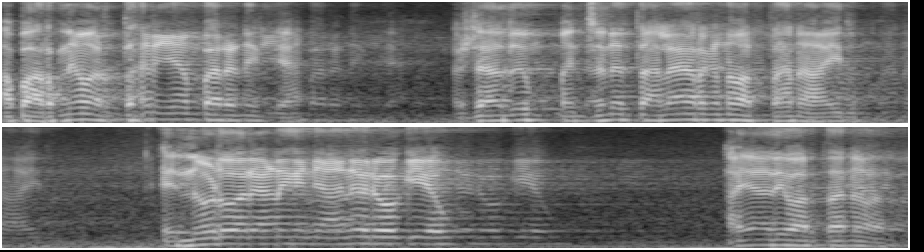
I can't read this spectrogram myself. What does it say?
ആ പറഞ്ഞ വർത്താനം ഞാൻ പറയണില്ല. പക്ഷെ അത് മനുഷ്യനെ തല ഇറങ്ങണ വർത്താനായിരുന്നു. എന്നോട് പറയുകയാണെങ്കിൽ ഞാനും രോഗിയാവും. അയാതി വർത്താനം പറഞ്ഞു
